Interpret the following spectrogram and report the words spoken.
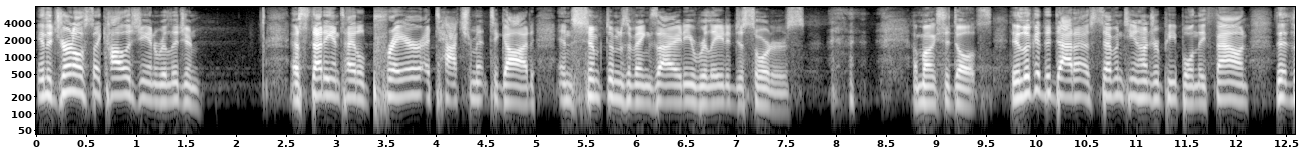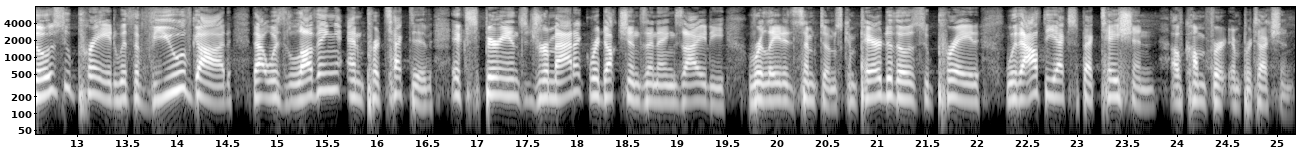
In the Journal of Psychology and Religion, a study entitled Prayer, Attachment to God, and Symptoms of Anxiety Related Disorders. amongst adults. They look at the data of 1,700 people and they found that those who prayed with a view of God that was loving and protective experienced dramatic reductions in anxiety related symptoms compared to those who prayed without the expectation of comfort and protection.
